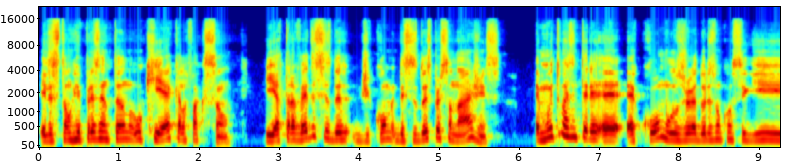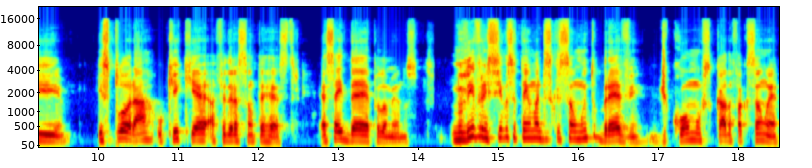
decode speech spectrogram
eles estão representando o que é aquela facção. E através desses, de, de, desses dois personagens, é muito mais. É, é, como os jogadores vão conseguir explorar o que, que é a Federação Terrestre. Essa é a ideia, pelo menos. No livro em si, você tem uma descrição muito breve de como cada facção é.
